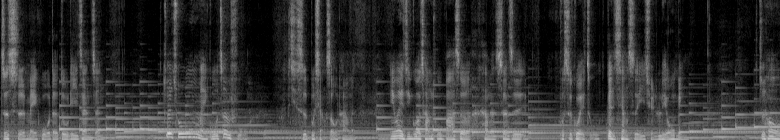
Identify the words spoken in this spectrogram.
支持美国的独立战争。最初，美国政府其实不想收他们，因为经过长途跋涉，他们甚至不是贵族，更像是一群流民。最后。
